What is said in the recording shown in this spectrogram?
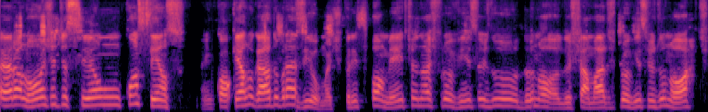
era longe de ser um consenso em qualquer lugar do Brasil, mas principalmente nas províncias do, do, do chamadas províncias do Norte,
